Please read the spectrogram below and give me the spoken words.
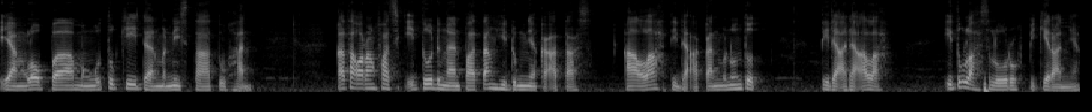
yang loba mengutuki dan menista Tuhan. Kata orang fasik itu dengan batang hidungnya ke atas, Allah tidak akan menuntut. Tidak ada Allah. Itulah seluruh pikirannya.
